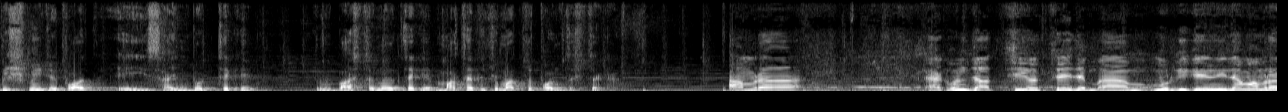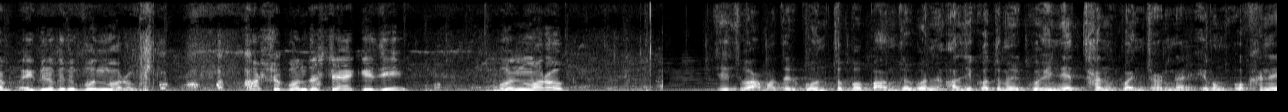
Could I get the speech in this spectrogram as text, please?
বিশ মিনিটের পথ এই সাইনবোর্ড থেকে কিংবা বাস টার্মিনাল থেকে মাথা পিছু মাত্র পঞ্চাশ টাকা। আমরা এখন যাচ্ছি হচ্ছে যে মুরগি কিনে নিলাম। আমরা এগুলো কিন্তু বন মরক পাঁচশো পঞ্চাশ টাকা কেজি বন মরক যেহেতু আমাদের গন্তব্য বান্দরবন আলীকদমের গহিনের থানকোয়ান ঝর্ণা এবং ওখানে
